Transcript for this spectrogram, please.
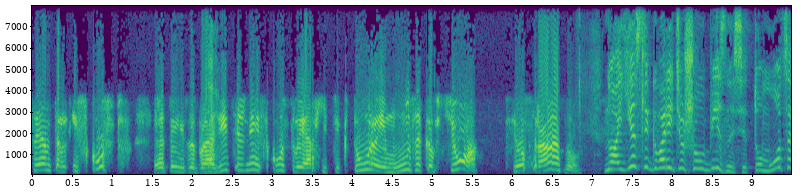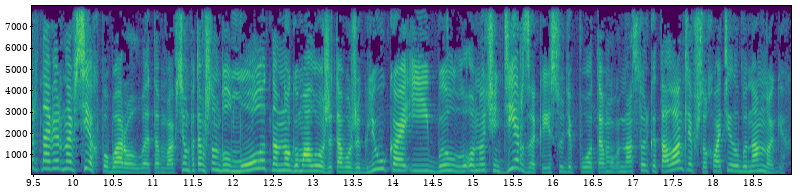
центр искусств, это изобразительное да. искусство, и архитектура, и музыка, все все сразу. Ну а если говорить о шоу-бизнесе, то Моцарт, наверное, всех поборол в этом во всем, потому что он был молод, намного моложе того же Глюка, и был он очень дерзок, и, судя по тому, настолько талантлив, что хватило бы на многих.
